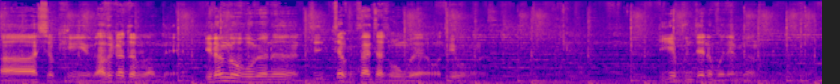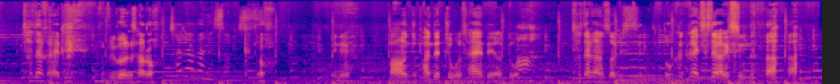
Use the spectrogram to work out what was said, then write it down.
아 쇼킹이 나도 깜짝 놀랐네. 이런 거 보면은 진짜 국산차 좋은 거예요 어떻게 보면은. 이게 문제는 뭐냐면 찾아가야 돼. 물건을 사러. 찾아가는 서비스. 어. 왜냐면 마운트 반대쪽을 사야 돼요 또. 아, 찾아가는 서비스. 또 끝까지 찾아가겠습니다.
